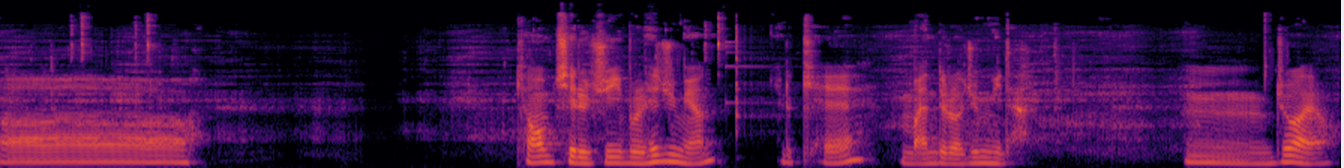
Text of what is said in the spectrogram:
어, 경험치를 주입을 해주면 이렇게 만들어 줍니다. 음, 좋아요.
